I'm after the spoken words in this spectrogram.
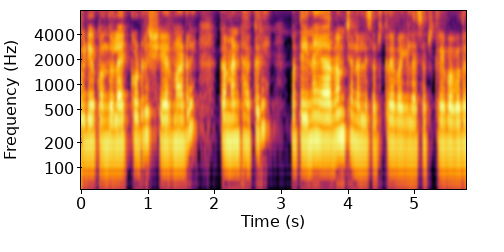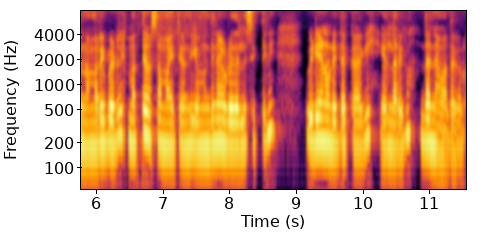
ವಿಡಿಯೋಕ್ಕೊಂದು ಲೈಕ್ ಕೊಡಿರಿ, ಶೇರ್ ಮಾಡಿರಿ, ಕಮೆಂಟ್ ಹಾಕಿರಿ. ಮತ್ತು ಇನ್ನೂ ಯಾರು ನಮ್ಮ ಚಾನಲ್ಲಿ ಸಬ್ಸ್ಕ್ರೈಬ್ ಆಗಿಲ್ಲ, ಸಬ್ಸ್ಕ್ರೈಬ್ ಆಗೋದನ್ನು ಮರಿಬೇಡ್ರಿ. ಮತ್ತೆ ಹೊಸ ಮಾಹಿತಿಯೊಂದಿಗೆ ಮುಂದಿನ ವಿಡಿಯೋದಲ್ಲಿ ಸಿಗ್ತೀನಿ. ವಿಡಿಯೋ ನೋಡಿದ್ದಕ್ಕಾಗಿ ಎಲ್ಲರಿಗೂ ಧನ್ಯವಾದಗಳು.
